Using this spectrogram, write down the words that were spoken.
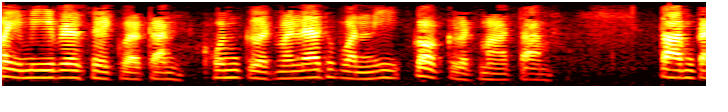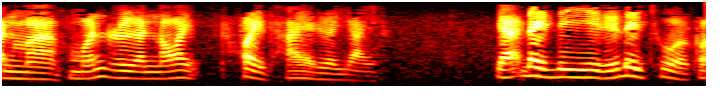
ม่มีประเสริฐกว่ากัน คนเกิดมาแล้วทุกวันนี้ก็เกิดมาตาม ตามกันมาเหมือนเรือน้อยห้อยท้ายเรือใหญ่ จะได้ดีหรือได้ชั่วก็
